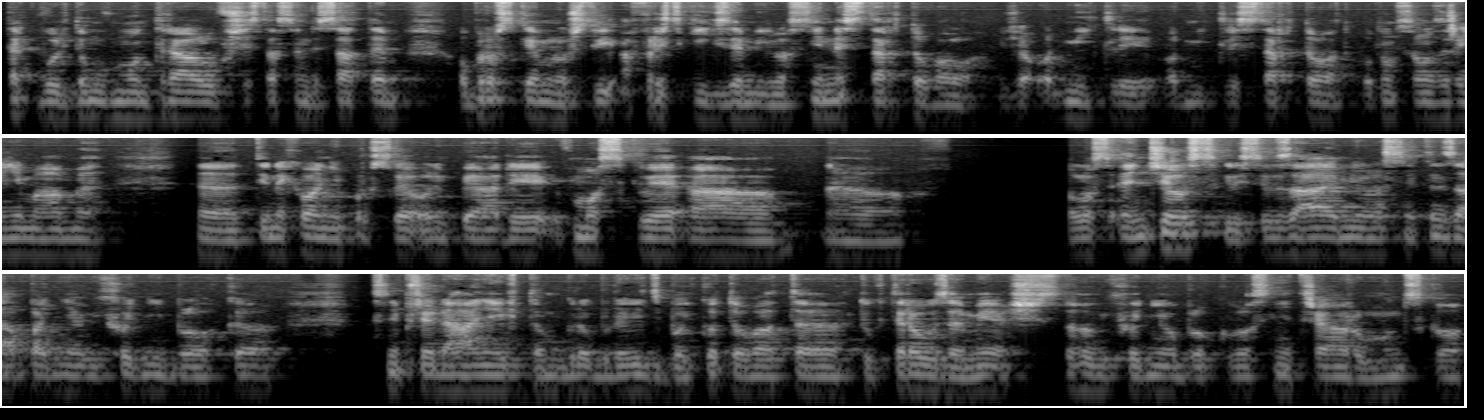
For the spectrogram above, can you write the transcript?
tak kvůli tomu v Montrealu v 670. obrovské množství afrických zemí vlastně nestartovalo, že odmítli, odmítli startovat. Potom samozřejmě máme e, ty nechvalně proslé olympiády v Moskvě a Los Angeles, kdy se vzájemně vlastně ten západní a východní blok vlastně předhánějí v tom, kdo bude víc bojkotovat eh, tu kterou zemi, až z toho východního bloku vlastně třeba Rumunsko.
